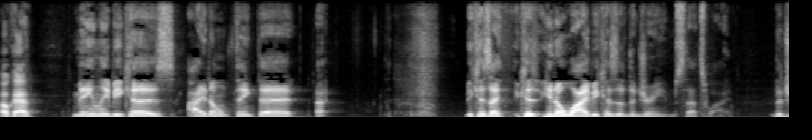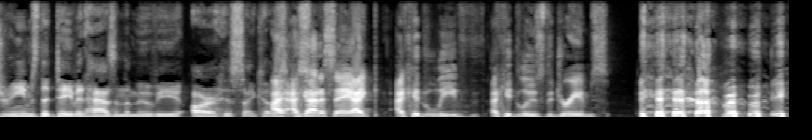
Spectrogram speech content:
Okay. mainly because I don't think that because I because you know why because of the dreams. That's why the dreams that David has in the movie are his psychosis. I, I gotta say, I I could leave. I could lose the dreams. movie.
